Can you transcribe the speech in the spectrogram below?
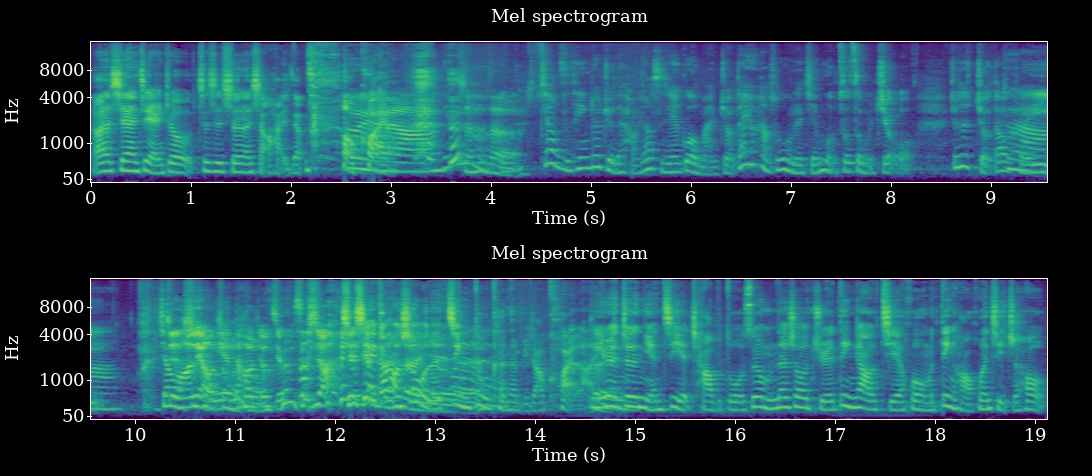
然后现在竟然就就是生了小孩，这样子，好快啊！啊，真的。这样子听就觉得好像时间过得蛮久，但又想说我们的节目有做这么久哦，就是久到可以啊交往两年，然后就结婚生小孩。其实也刚好是我的进度可能比较快啦，因为就是年纪也差不多，所以我们那时候决定要结婚，我们定好婚期之后，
